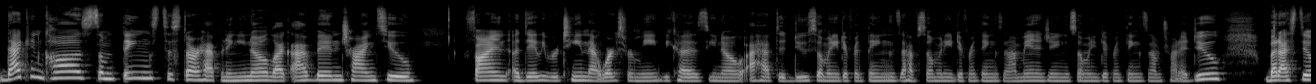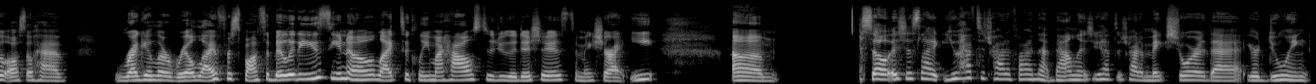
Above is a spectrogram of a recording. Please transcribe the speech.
that can cause some things to start happening, you know, like I've been trying to find a daily routine that works for me because you know I have to do so many different things. I have so many different things that I'm managing, so many different things that I'm trying to do, but I still also have regular real life responsibilities, you know, like to clean my house, to do the dishes, to make sure I eat. Um so it's just like you have to try to find that balance. You have to try to make sure that you're doing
